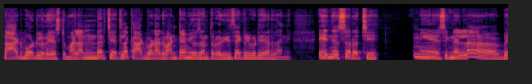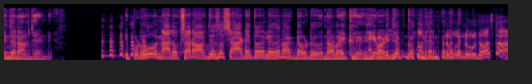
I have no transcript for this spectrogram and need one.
కార్డ్ బోర్డులు వేస్ట్ మళ్ళీ అందరి చేతిలో కార్డ్ బోర్డ్ అది వన్ టైం యూజ్ అంటారు. రీసైకిల్ కూడా చేయరు దాన్ని. ఏం చేస్తారు వచ్చి? మీ సిగ్నల్లో బెంజన్ ఆఫ్ చేయండి. ఇప్పుడు నాది ఒకసారి ఆఫ్ చేస్తే స్టార్ట్ అవుతుందో లేదో నాకు డౌట్. నా బైక్ ఎవరికి చెప్పుకోవాలి నువ్వు నువ్వు దోస్తావా?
